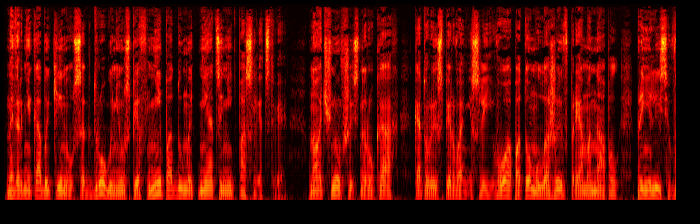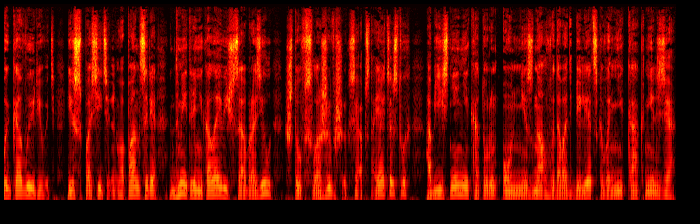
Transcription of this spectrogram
наверняка бы кинулся к другу, не успев ни подумать, ни оценить последствия. Но очнувшись на руках, которые сперва несли его, а потом, уложив прямо на пол, принялись выковыривать из спасительного панциря, Дмитрий Николаевич сообразил, что в сложившихся обстоятельствах, объяснений которым он не знал, выдавать Белецкого никак нельзя.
